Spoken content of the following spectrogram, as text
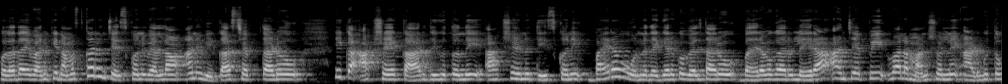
కులదైవానికి నమస్కారం చేసుకొని వెళ్దాం అని వికాస్ చెప్తాడు. ఇక అక్షయ్ కారు దిగుతుంది. అక్షయ్ను తీసుకొని భైరవ్ ఉన్న దగ్గరకు వెళ్తారు. భైరవ్ గారు లేరా అని చెప్పి వాళ్ళ మనుషుల్ని అడుగుతూ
